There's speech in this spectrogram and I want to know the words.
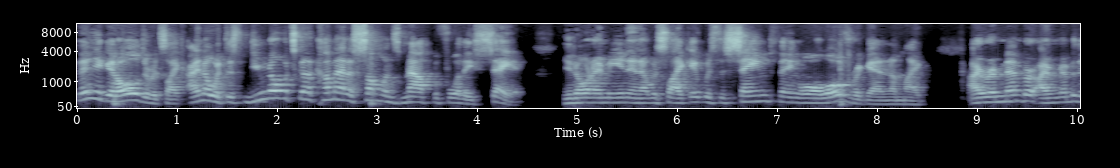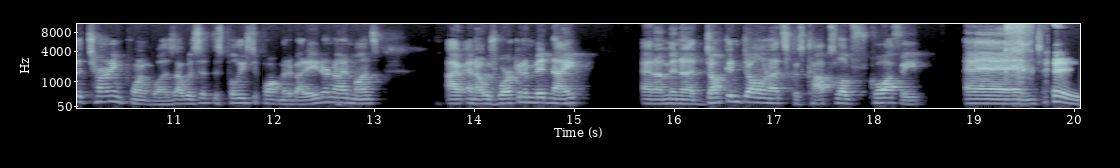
Then you get older, it's like, I know what this, you know what's going to come out of someone's mouth before they say it. You know what I mean? And it was like, it was the same thing all over again. And I'm like, I remember, I remember the turning point was I was at this police department about eight or nine months. I, and I was working at midnight and I'm in a Dunkin' Donuts because cops love coffee. And hey.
